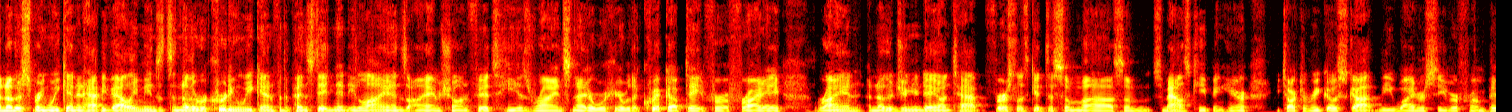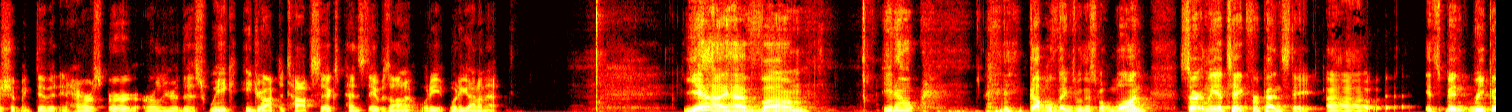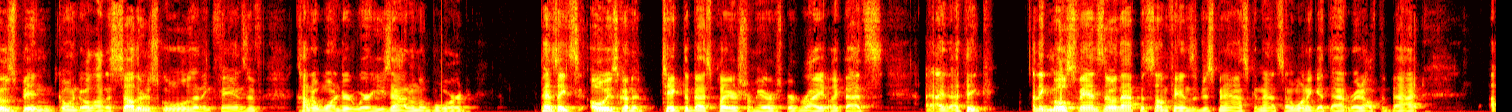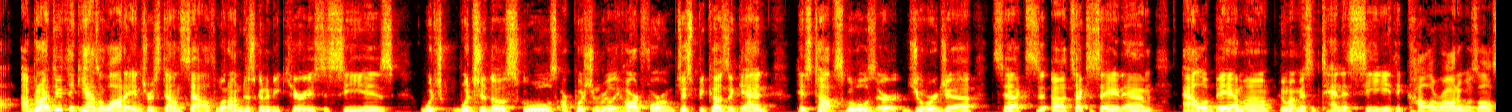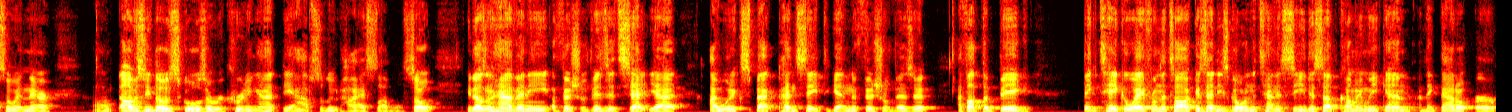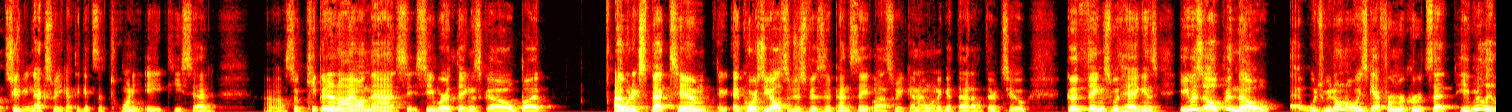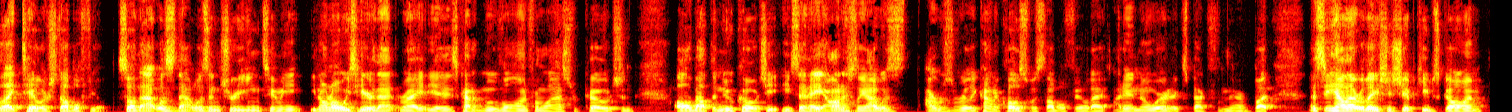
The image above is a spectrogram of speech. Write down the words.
Another spring weekend in Happy Valley means it's another recruiting weekend for the Penn State Nittany Lions. I am Sean Fitz. He is Ryan Snyder. We're here with a quick update for a Friday. Ryan, another junior day on tap. First, let's get to some uh, some some housekeeping here. You talked to Rico Scott, the wide receiver from Bishop McDevitt in Harrisburg earlier this week. He dropped a top six. Penn State was on it. What do you what do you got on that? Yeah, I have. Um, you know, a couple things with this one. One, certainly a take for Penn State. Uh, it's been Rico's been going to a lot of Southern schools. I think fans have kind of wondered where he's at on the board. Penn State's always going to take the best players from Harrisburg, right? Like that's, I, I, think, I think most fans know that, but some fans have just been asking that. So I want to get that right off the bat. Uh, but I do think he has a lot of interest down south. What I'm just going to be curious to see is which which of those schools are pushing really hard for him. Just because, again, his top schools are Georgia, Texas, uh, Texas A&M, Alabama. Who am I missing? Tennessee. I think Colorado was also in there. Um, obviously, those schools are recruiting at the absolute highest level. So he doesn't have any official visits set yet. I would expect Penn State to get an official visit. I thought the big big takeaway from the talk is that he's going to Tennessee this upcoming weekend. I think that'll, or excuse me, next week. I think it's the 28th. He said. Uh, so keeping an eye on that, see, see where things go. But I would expect him. Of course, he also just visited Penn State last weekend. I want to get that out there too. Good things with Hagans. He was open though, uh, which we don't always get from recruits. That he really liked Taylor Stubblefield. So that was that was intriguing to me. You don't always hear that, right? You just kind of move on from last coach and all about the new coach. He, he said, "Hey, honestly, I was I was really kind of close with Stubblefield. I, I didn't know where to expect from there. But let's see how that relationship keeps going."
